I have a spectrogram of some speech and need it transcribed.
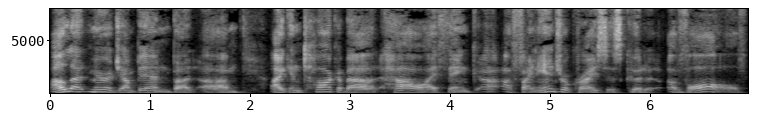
I'll let Mira jump in, but um, I can talk about how I think a financial crisis could evolve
